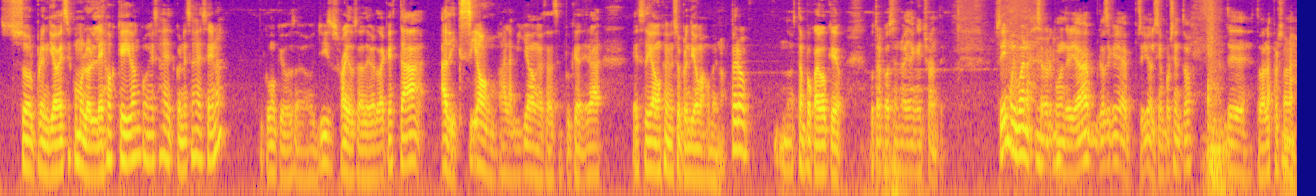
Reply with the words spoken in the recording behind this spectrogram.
sorprendió a veces como lo lejos que iban con esas, con esas escenas. Como que, o sea, oh, Jesus Christ, o sea, de verdad que está adicción a la millón, o sea, porque era, eso digamos que me sorprendió más o menos. Pero no es tampoco algo que otras cosas no hayan hecho antes. Sí, muy buena, se lo recomendaría casi que sí, al 100% de todas las personas.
